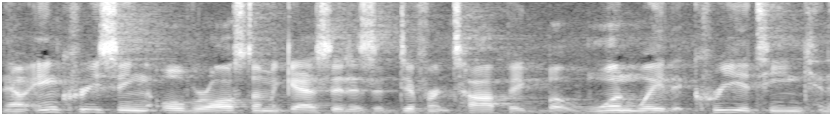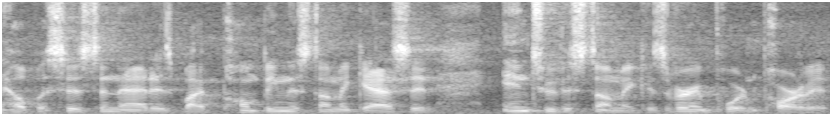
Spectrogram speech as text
Now increasing overall stomach acid is a different topic, but one way that creatine can help assist in that is by pumping the stomach acid into the stomach. It's a very important part of it.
